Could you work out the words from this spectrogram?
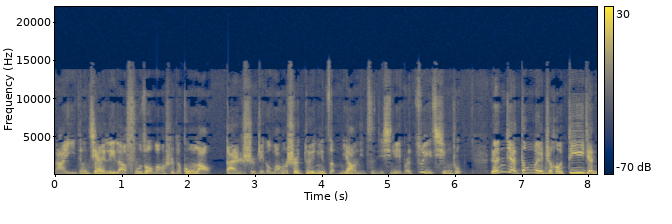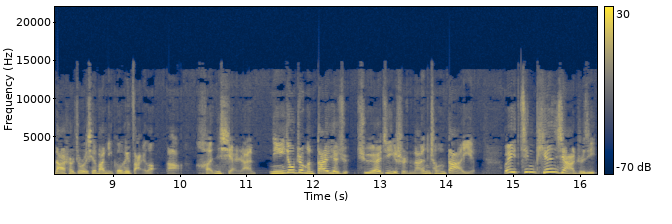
啊已经建立了辅佐王室的功劳，但是这个王室对你怎么样，你自己心里边最清楚。人家登位之后，第一件大事就是先把你哥给宰了啊。很显然，你就这么待下去，绝技是难成大业。为今天下之计，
